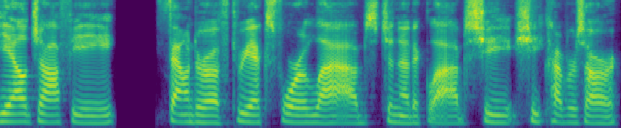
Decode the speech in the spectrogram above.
Yael Joffe, founder of 3x4 Labs, genetic labs, she, she covers our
